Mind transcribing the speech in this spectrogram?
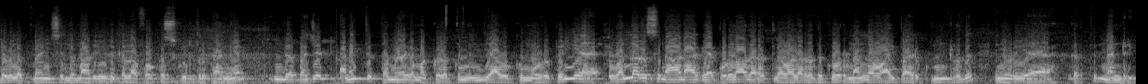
developments இந்த மாதிரி இதுக்கெல்லாம் ஃபோக்கஸ் கொடுத்துருக்காங்க. இந்த பட்ஜெட் அனைத்து தமிழக மக்களுக்கும் இந்தியாவுக்கும் ஒரு பெரிய வல்லரசு நாடாக பொருளாதாரத்தில் வளர்றதுக்கு ஒரு நல்ல வாய்ப்பாக இருக்கும்ன்றது என்னுடைய கருத்து. நன்றி.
